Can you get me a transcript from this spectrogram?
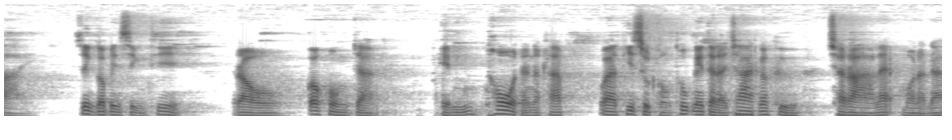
ตาย ซึ่งก็เป็นสิ่งที่เราก็คงจะเห็นโทษนะครับ ว่าที่สุดของทุกข์ในแต่ละชาติก็คือ ชราและมรณะ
